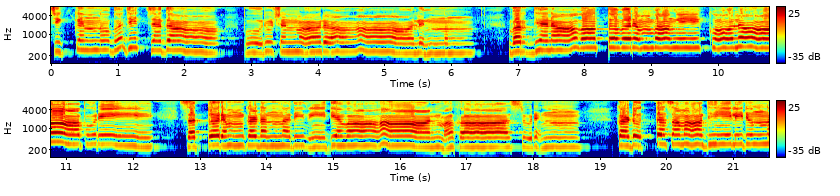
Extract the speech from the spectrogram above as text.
ചിക്കന്നു ഭജിച്ചതാ പുരുഷന്മാരാലെന്നും. വർദ്ധനാവാത്തവരം വാങ്ങി കോലാപുരേ സത്വരം കടന്നതി വീര്യവാൻ മഹാസുരൻ. കടുത്ത സമാധിയിലിരുന്ന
